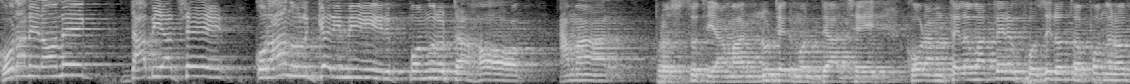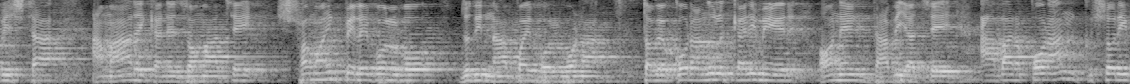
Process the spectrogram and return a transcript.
কোরআনের অনেক দাবি আছে, কোরআনুল করিমের পনেরোটা হক আমার, প্রস্তুতি আমার নোটের মধ্যে আছে। কোরআন তেলাওয়াতের ফজিলত পনেরো বিশটা আমার এখানে জমা আছে। সময় পেলে বলব, যদি না পাই বলব না। তবে কোরআনুল করিমের অনেক দাবি আছে। আবার কোরআন শরীফ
